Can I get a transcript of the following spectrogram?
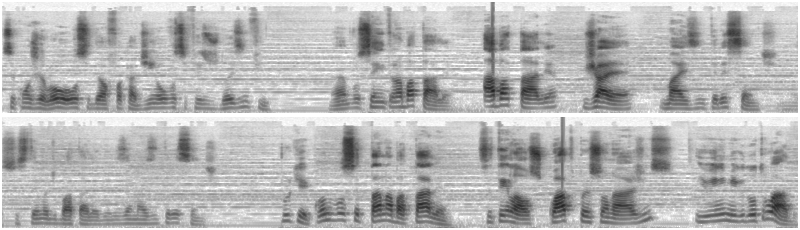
você congelou, ou você deu uma facadinha, ou você fez os dois, enfim. Né? Você entra na batalha. A batalha já é mais interessante. Né? O sistema de batalha deles é mais interessante. Por quê? Quando você está na batalha, você tem lá os quatro personagens e o inimigo do outro lado.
